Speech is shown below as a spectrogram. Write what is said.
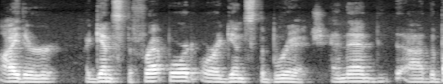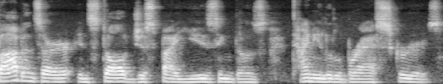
either against the fretboard or against the bridge and then uh, the bobbins are installed just by using those tiny little brass screws.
